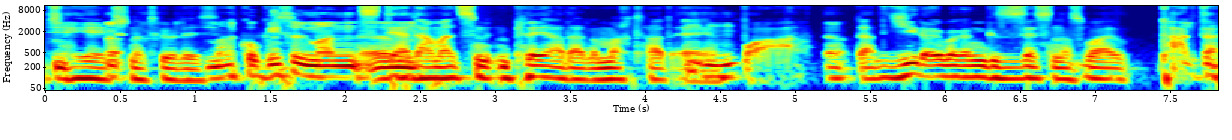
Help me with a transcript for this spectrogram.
JH natürlich. Marco Gieselmann. Was der ähm, damals mit einem Player da gemacht hat, ey. Boah, Ja. da hat jeder Übergang gesessen. Das war, pack, da,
